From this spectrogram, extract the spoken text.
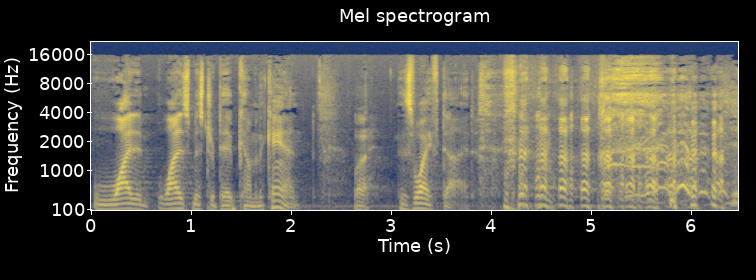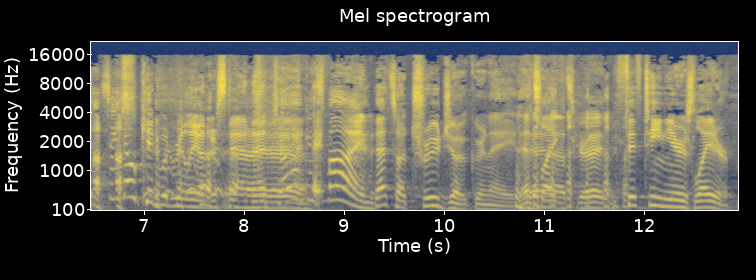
Why did why does Mr. Pibb come in a can? Why? His wife died. See, no kid would really understand that joke. It's fine. That's a true joke grenade. That's Yeah, like that's great. 15 years later.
